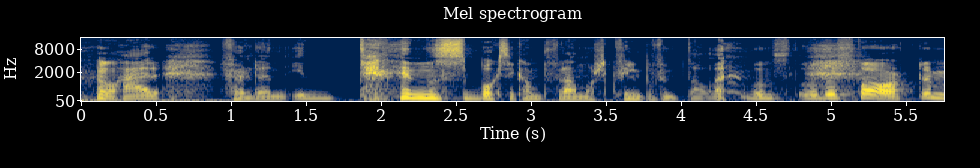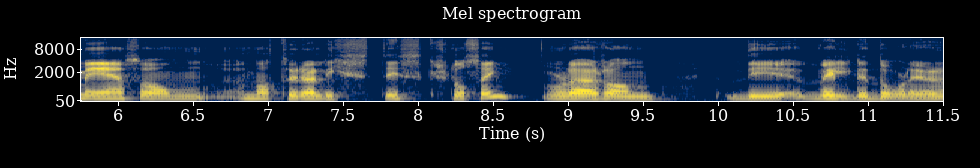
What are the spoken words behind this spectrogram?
og her følger en intens boksekamp fra norsk film på 50-tallet. Og det starter med sånn naturalistisk slåssing, hvor det er sånn de veldig dårlige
